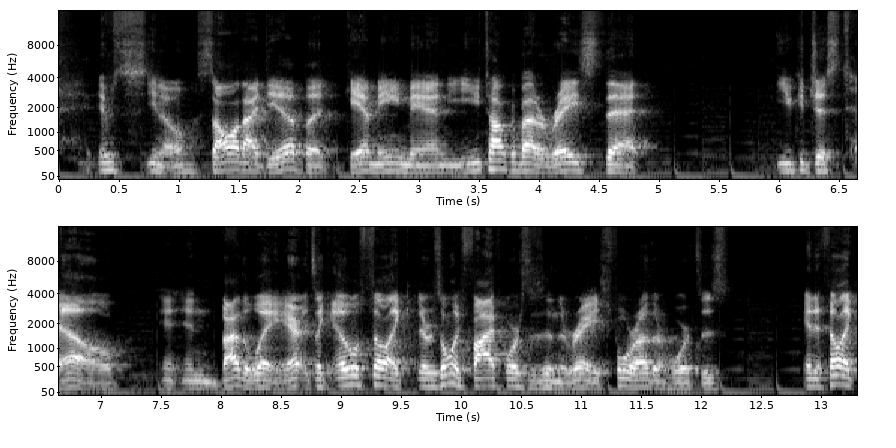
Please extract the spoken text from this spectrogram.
it was you know solid idea, but Gamine, man, you talk about a race that you could just tell and, and, by the way, it's like it almost felt like there was only five horses in the race, four other horses, and it felt like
